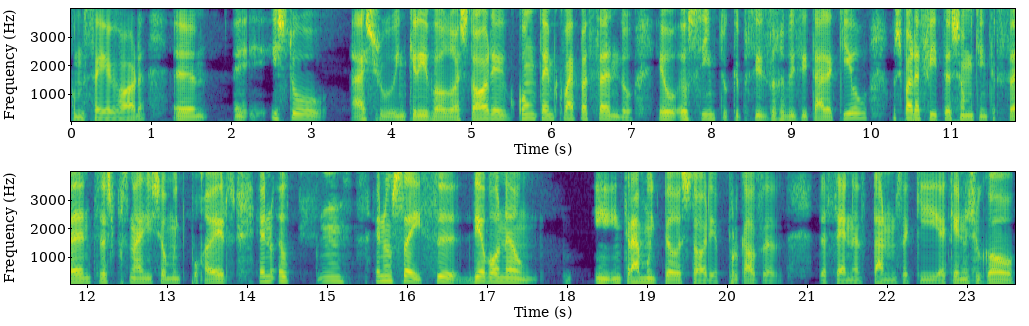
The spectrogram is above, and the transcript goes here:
Comecei agora. Uh, isto acho incrível a história. Com o tempo que vai passando, eu, eu sinto que preciso revisitar aquilo. Os parafitas são muito interessantes, as personagens são muito porreiros. Eu, eu, hum, eu não sei se devo ou não entrar muito pela história por causa da cena de estarmos aqui a quem nos jogou,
